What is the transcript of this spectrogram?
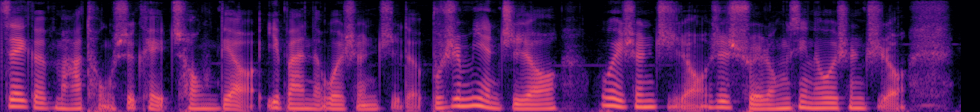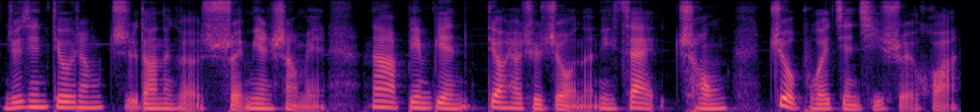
这个马桶是可以冲掉一般的卫生纸的，不是面纸哦。卫生纸哦，是水溶性的卫生纸哦，你就先丢一张纸到那个水面上面，那便便掉下去之后呢，你再冲就不会溅起水花。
